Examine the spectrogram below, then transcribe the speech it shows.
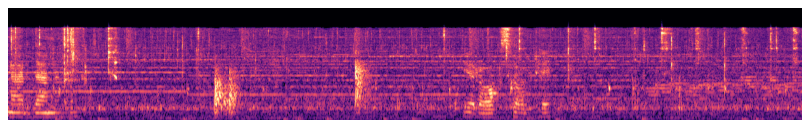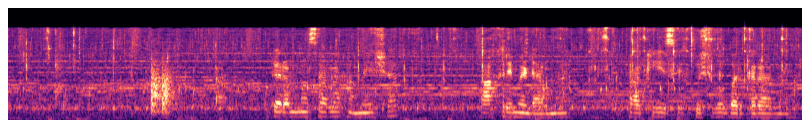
अनारदाना है। ये रॉक सॉल्ट है। गरम मसाला हमेशा आखिरी में डालना ताकि इसे खुशबू बरकरार रहे।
